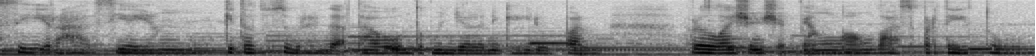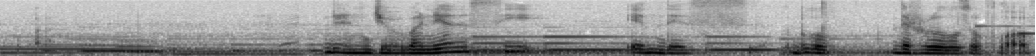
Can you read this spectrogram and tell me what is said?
sih rahasia yang kita tuh sebenarnya nggak tahu untuk menjalani kehidupan? relationship yang long last seperti itu dan jawabannya sih in this book The Rules of Love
